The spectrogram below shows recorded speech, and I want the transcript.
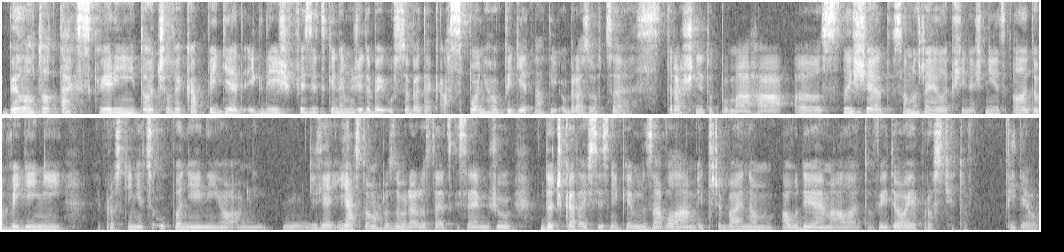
Bylo to tak skvělé toho člověka vidět, i když fyzicky nemůžete být u sebe, tak aspoň ho vidět na té obrazovce. Strašně to pomáhá. Uh, slyšet, samozřejmě lepší než nic, ale to vidění je prostě něco úplně jiného a mě, já s tomu hroznou radost, vždycky se nemůžu dočkat, až si s někým zavolám, i třeba jenom audiem, ale to video je prostě to video.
